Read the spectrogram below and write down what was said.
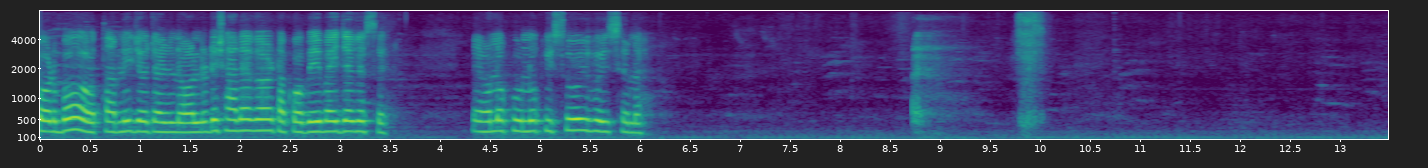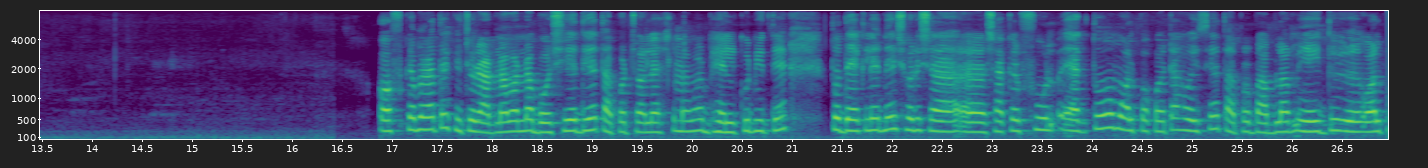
করব তা নিজেও জানি না অলরেডি সাড়ে এগারোটা কবেই বাইজা গেছে। এখনও কোনো কিছুই হয়েছে না। অফ ক্যামেরাতে কিছু রান্না বান্না বসিয়ে দিয়ে তারপর চলে আসলাম আমার ভেলকুনিতে। তো দেখলেন এই সরিষা শাকের ফুল একদম অল্প কয়টা হয়েছে, তারপর ভাবলাম এই অল্প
